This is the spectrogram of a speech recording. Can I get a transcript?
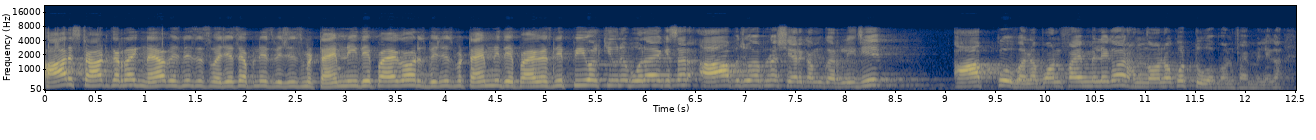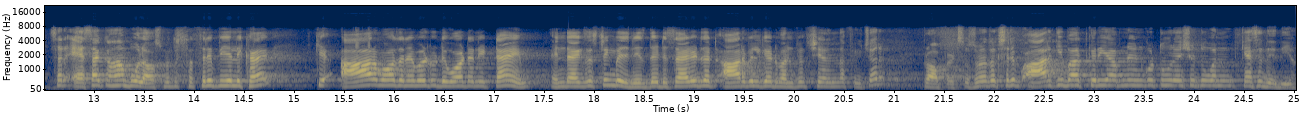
आर स्टार्ट कर रहा है एक नया बिज़नेस इस वजह से अपने इस बिज़नेस में टाइम नहीं दे पाएगा और इस बिज़नेस में टाइम नहीं दे पाएगा, इसलिए पी और क्यू ने बोला है कि सर, आप जो है अपना शेयर कम कर लीजिए, आपको वन अपॉइंट फाइव मिलेगा और हम दोनों को टू अपॉइंट फाइव मिलेगा। सर, ऐसा कहाँ बोला? उसमें तो सिर्फ़ ये लिखा है कि R was unable to devote any time in the existing business, they decided that R will get one fifth share in the future profits उसमें तो सिर्फ़ आर की बात करी आपने इनको टू रेशियो टू वन कैसे दे दिया?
